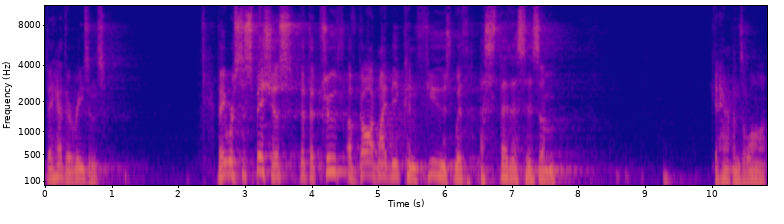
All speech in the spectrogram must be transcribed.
They had their reasons. They were suspicious that the truth of God might be confused with aestheticism. It happens a lot.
